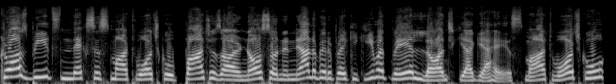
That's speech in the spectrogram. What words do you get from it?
क्रॉस बीट्स नेक्स्ट स्मार्ट वॉच को पाँच हज़ार नौ सौ निन्यानवे रुपए की कीमत में लॉन्च किया गया है. स्मार्ट वॉच को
